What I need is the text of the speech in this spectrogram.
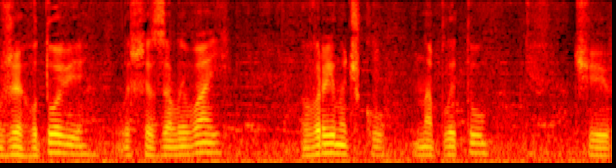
Вже готові, лише заливай в риночку на плиту чи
